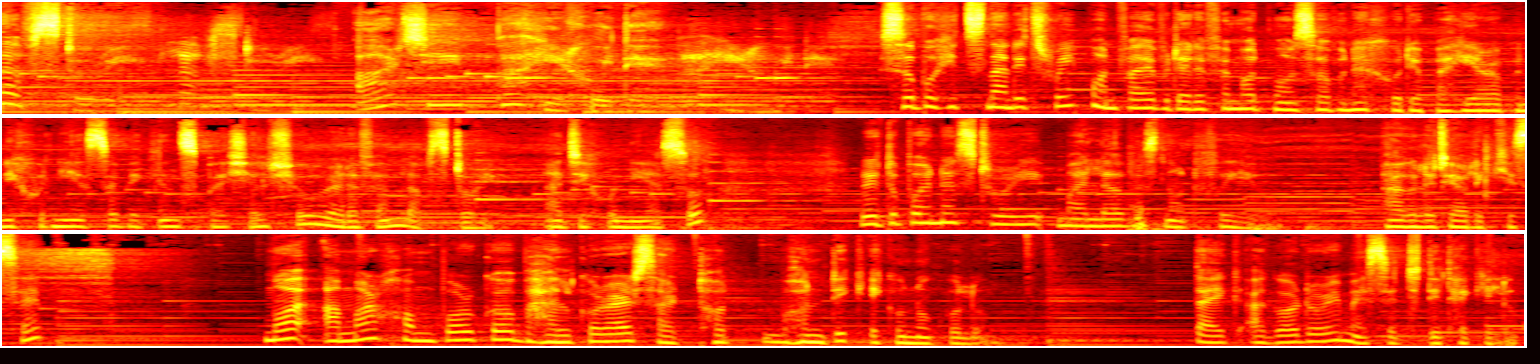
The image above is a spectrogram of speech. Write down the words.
love story love story R J পাহিৰ সৈতে। Super hits ninety three point five red F এমত মই আপোনাৰ সৈতে বাহিৰ আপুনি শুনি আছে weekend special show' red F M love story আজি শুনি আছোঁ ঋতুপৰ্ণাৰ story my love is not for you আগলৈ তেওঁ লিখিছে মই আমাৰ সম্পৰ্ক ভাল কৰাৰ স্বাৰ্থত ভণ্টিক একো নক'লোঁ। তাইক আগৰ দৰে মেছেজ দি থাকিলোঁ।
